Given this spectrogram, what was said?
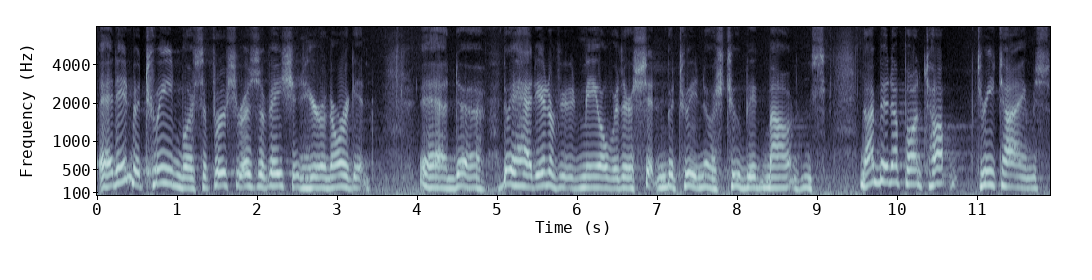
And in between was the first reservation here in Oregon. And uh, they had interviewed me over there sitting between those two big mountains. And I've been up on top three times.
